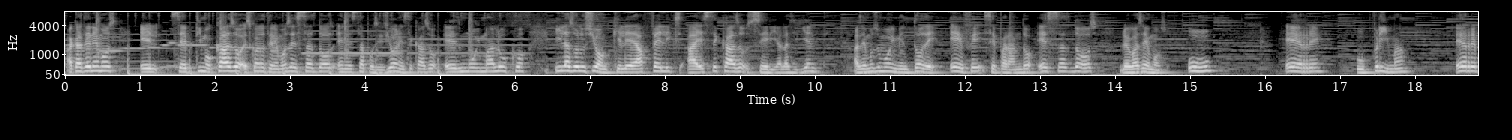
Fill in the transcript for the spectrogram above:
Acá tenemos el séptimo caso, es cuando tenemos estas dos en esta posición, este caso es muy maluco Y la solución que le da Félix a este caso sería la siguiente. Hacemos un movimiento de F separando estas dos, luego hacemos U, R, U', R',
